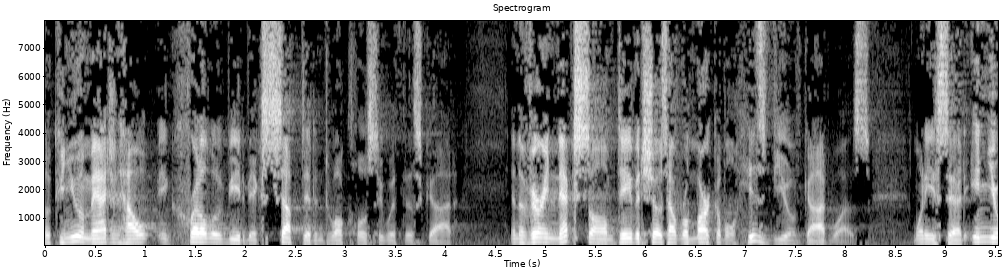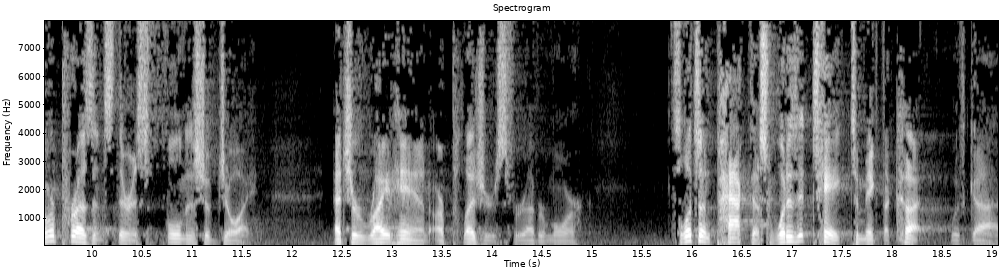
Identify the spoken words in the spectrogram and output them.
So, can you imagine how incredible it would be to be accepted and dwell closely with this God? In the very next psalm, David shows how remarkable his view of God was when he said, In your presence there is fullness of joy. At your right hand are pleasures forevermore. So let's unpack this. What does it take to make the cut with God?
